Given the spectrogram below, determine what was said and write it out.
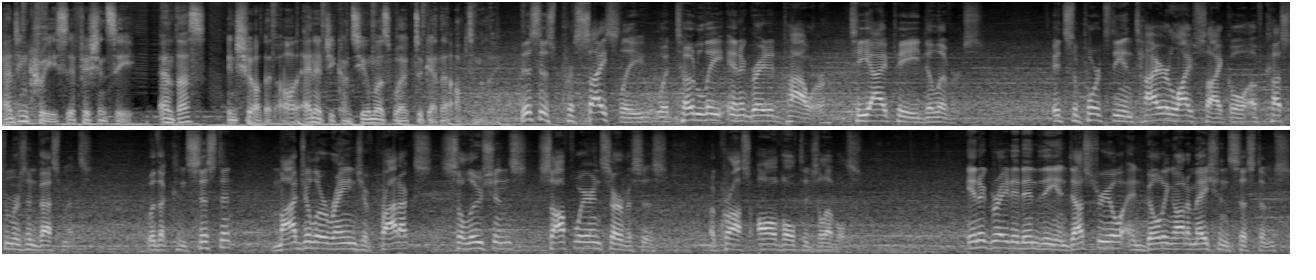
and increase efficiency and thus ensure that all energy consumers work together optimally. This is precisely what Totally Integrated Power, TIP, delivers. It supports the entire life cycle of customers' investments with a consistent, modular range of products, solutions, software and services across all voltage levels. Integrated into the industrial and building automation systems,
